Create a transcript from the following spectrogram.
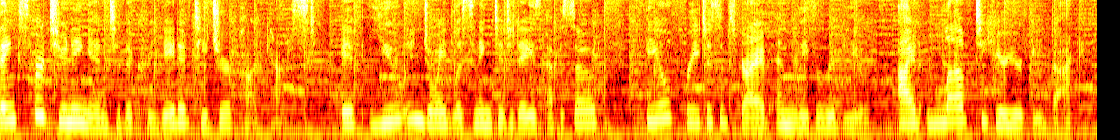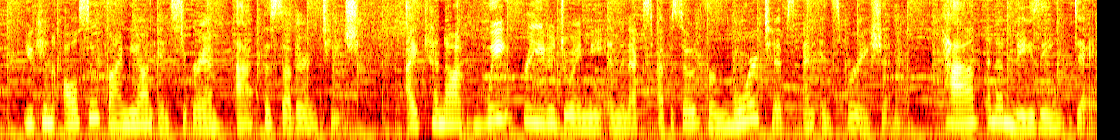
Thanks for tuning in to the Creative Teacher Podcast. If you enjoyed listening to today's episode, feel free to subscribe and leave a review. I'd love to hear your feedback. You can also find me on Instagram at The Southern Teach. I cannot wait for you to join me in the next episode for more tips and inspiration. Have an amazing day.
